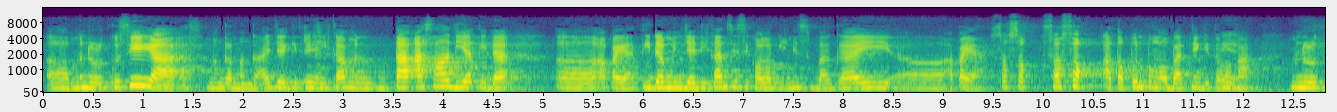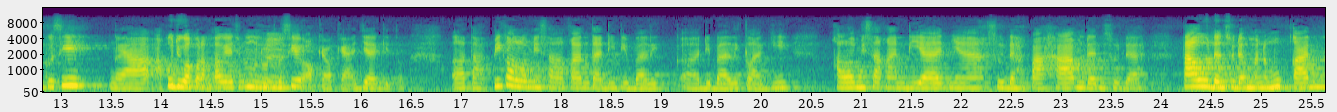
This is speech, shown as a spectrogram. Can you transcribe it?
Eh, menurutku sih ya mangga-mangga aja gitu Iya. jika men- asal dia tidak uh, apa ya tidak menjadikan si psikolog ini sebagai uh, apa ya sosok sosok ataupun pengobatnya gitu loh Iya. kak menurutku sih nggak aku juga kurang tahu ya cuma menurutku Hmm. sih oke oke aja gitu Uh, tapi kalau misalkan tadi dibalik uh, dibalik lagi kalau misalkan dianya sudah paham dan sudah tahu dan sudah menemukan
